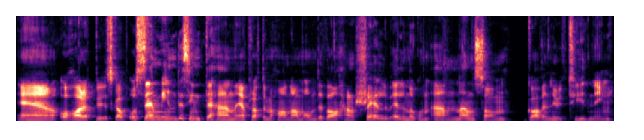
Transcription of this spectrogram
Eh, och har ett budskap. Och sen mindes inte han när jag pratade med honom om det var han själv eller någon annan som gav en uttydning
